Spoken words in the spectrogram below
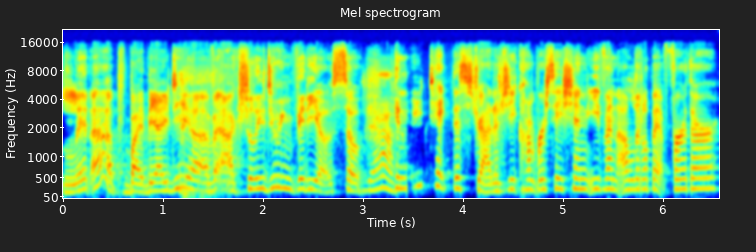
lit up by the idea of actually doing videos. So, yeah. can we take this strategy conversation even a little bit further?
